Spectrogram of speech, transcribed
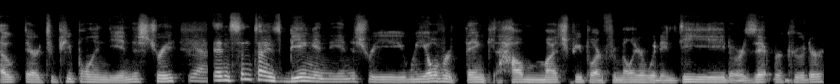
out there to people in the industry. Yeah. And sometimes being in the industry, we overthink how much people are familiar with Indeed or ZipRecruiter.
